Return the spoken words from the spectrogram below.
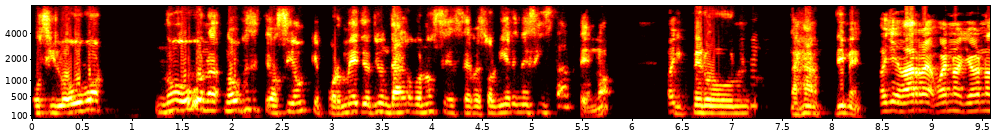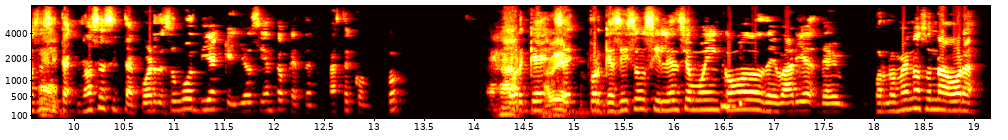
o si lo hubo, no hubo una, no hubo situación que por medio de un diálogo no se, se resolviera en ese instante, ¿no? pero, ajá, dime. Oye, Barra, bueno, yo no sé, si ah. te, no sé si te acuerdas, hubo un día que yo siento que te enojaste conmigo, porque, se, porque se hizo un silencio muy incómodo de varias, de por lo menos una hora,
